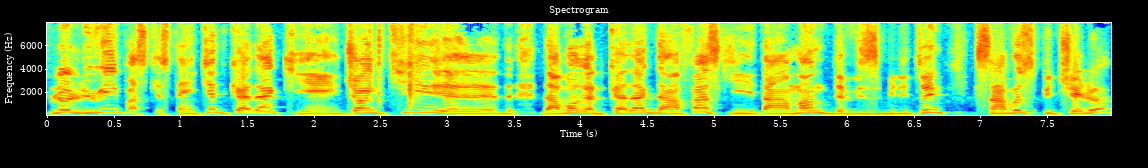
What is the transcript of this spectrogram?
Puis là, lui, parce que c'est un kid Kodak qui est junkie euh, d'avoir le Kodak d'en face qui est en manque de visibilité, qui s'en va se pitcher là,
